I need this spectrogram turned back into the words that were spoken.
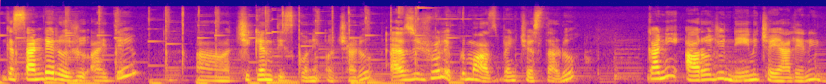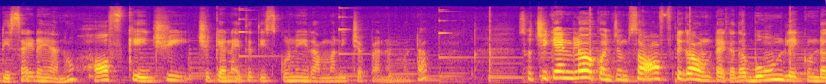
ఇంకా సండే రోజు అయితే చికెన్ తీసుకొని వచ్చాడు. యాజ్ యూజువల్ ఎప్పుడు మా హస్బెండ్ చేస్తాడు. కానీ ఆ రోజు నేను చేయాలి అని డిసైడ్ అయ్యాను. హాఫ్ కేజీ చికెన్ అయితే తీసుకొని రమ్మని చెప్పాను అనమాట సో చికెన్లో కొంచెం సాఫ్ట్గా ఉంటాయి కదా బోన్ లేకుండా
